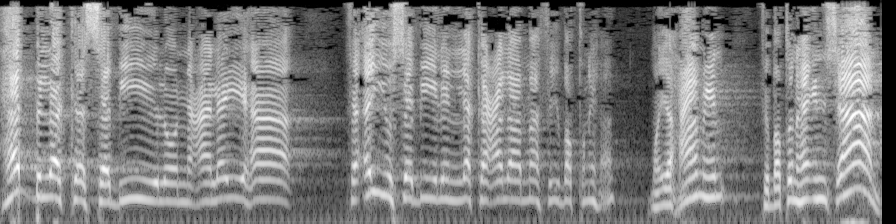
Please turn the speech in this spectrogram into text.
هب لك سبيل عليها. فأي سبيل لك على ما في بطنها؟ وهي حامل في بطنها إنسان.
